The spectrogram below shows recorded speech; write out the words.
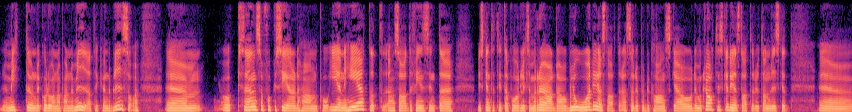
mitt under coronapandemi att det kunde bli så. Um, och sen så fokuserade han på enighet. Att han sa att det finns inte vi ska inte titta på liksom röda och blåa delstater, alltså republikanska och demokratiska delstater, utan vi ska, eh,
